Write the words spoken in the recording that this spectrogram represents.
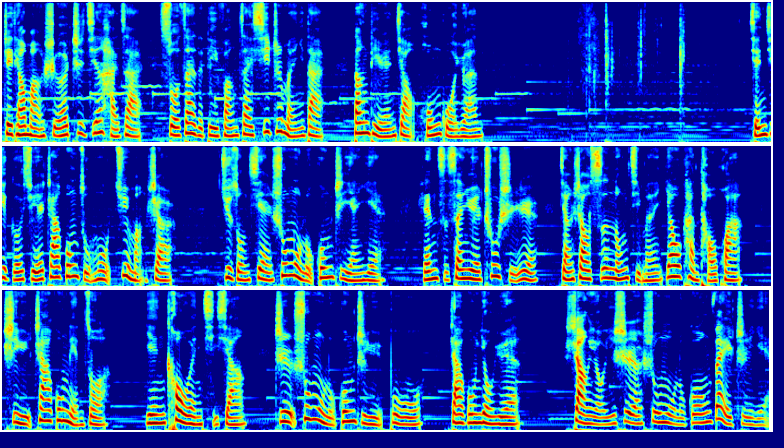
这条蟒蛇至今还在，所在的地方在西直门一带，当地人叫红果园。前记阁学扎公祖墓巨蟒事儿，据总宪舒木鲁公之言也。壬子三月初十日，蒋少司农几门邀看桃花，是与扎公连坐，因叩问其详。知叔木鲁公之语不无。扎公又曰：“尚有一事，叔木鲁公未知也。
